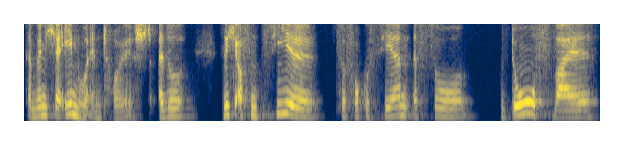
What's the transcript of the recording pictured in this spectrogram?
dann bin ich ja eh nur enttäuscht. Also sich auf ein Ziel zu fokussieren ist so doof, weil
